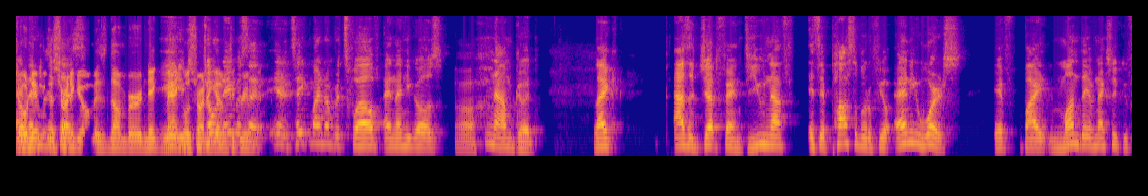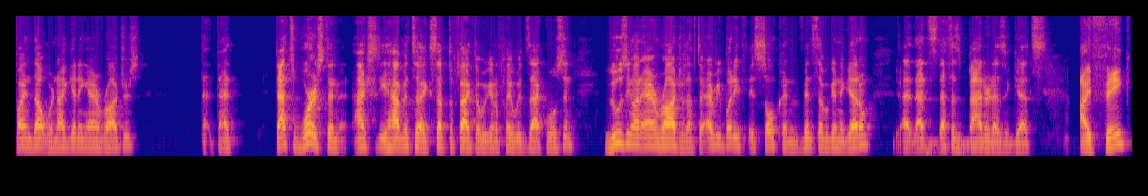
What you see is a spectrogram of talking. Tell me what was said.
Joe Namath is trying to give him his number. Nick Mangold's trying Joe to get him to Green said, Here, take my number 12. And then he goes, Ugh. Nah, I'm good. Like, as a Jet fan, do you not is it possible to feel any worse if by Monday of next week we find out we're not getting Aaron Rodgers? That that that's worse than actually having to accept the fact that we're gonna play with Zach Wilson. Losing on Aaron Rodgers after everybody is so convinced that we're gonna get him, Yeah. that's that's as battered as it gets. I think,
